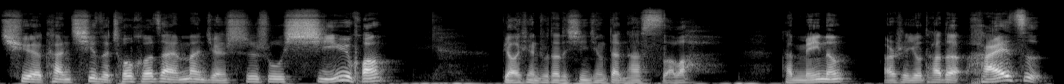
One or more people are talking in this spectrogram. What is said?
却看妻子愁何在，漫卷诗书喜欲狂。表现出他的心情，但他死了，他没能。而是由他的孩子，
